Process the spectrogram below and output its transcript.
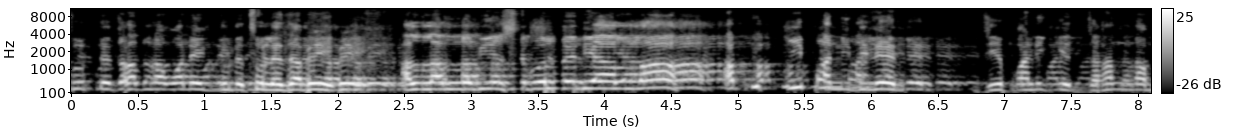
ছুটতে জাহান্নাম অনেক দূরে চলে যাবে। আল্লাহ নবী এসে বলবেন ইয়া আল্লাহ, আপনি কি পানি দিলেন? যে পানিকে জাহান্নাম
